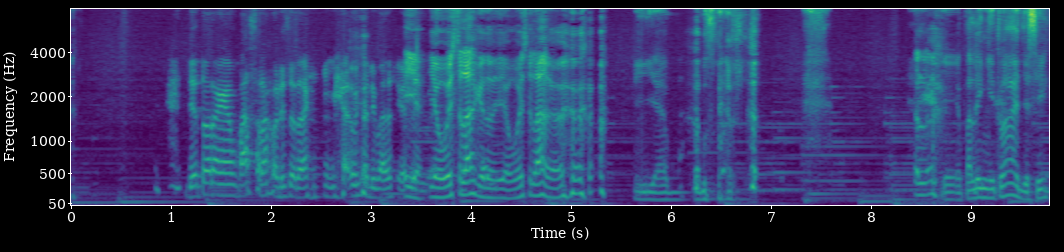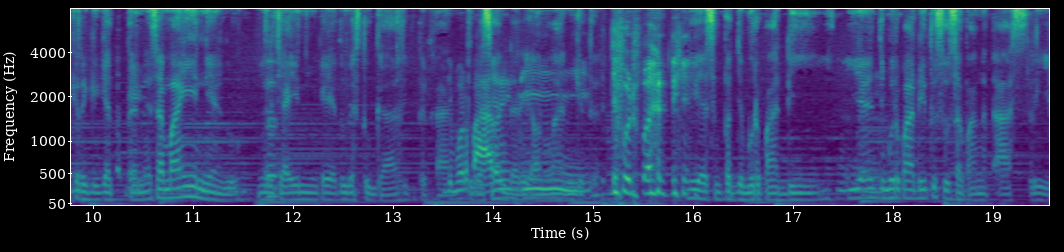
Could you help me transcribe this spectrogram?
dia tuh orang yang pasrah kalau diserang. Gak usah dibalas. Iya, ya wes lah gitu, ya wes lah. Iya, benar. ya paling itu aja sih kegiatannya sama ini ya gue ngerjain kayak tugas-tugas gitu kan Jemur tugasnya pari, dari online gitu Jemur padi. iya sempet jemur padi iya jemur padi itu susah banget asli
